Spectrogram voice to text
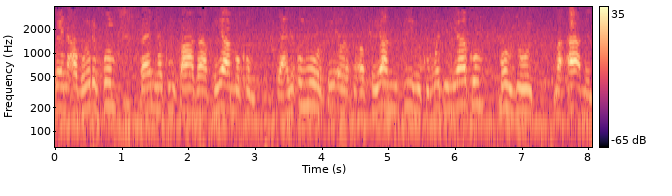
بين أظهركم فإنكم قيامكم. يعني أمور قيام دينكم ودنياكم موجود ما آمن.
